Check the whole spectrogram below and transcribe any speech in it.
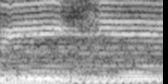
freaking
